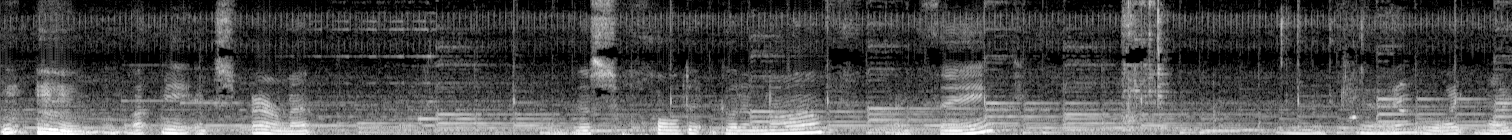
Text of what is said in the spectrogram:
Let me experiment. Will this hold it good enough? I think. Okay, wipe my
